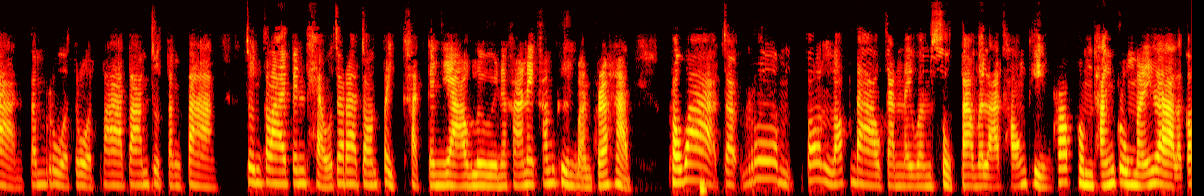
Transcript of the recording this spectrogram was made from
ด่านตำรวจตรวจตาตามจุดต่างๆ จนกลายเป็นแถวจราจรติดขัดกันยาวเลยนะคะ ในค่ำคืนวันพฤหัส เพราะว่าจะเริ่มต้นล็อกดาวน์กันในวันศุกร์ตามเวลาท้องถิ่นครอบคลุมทั้งกรุงมะนิลาแล้วก็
